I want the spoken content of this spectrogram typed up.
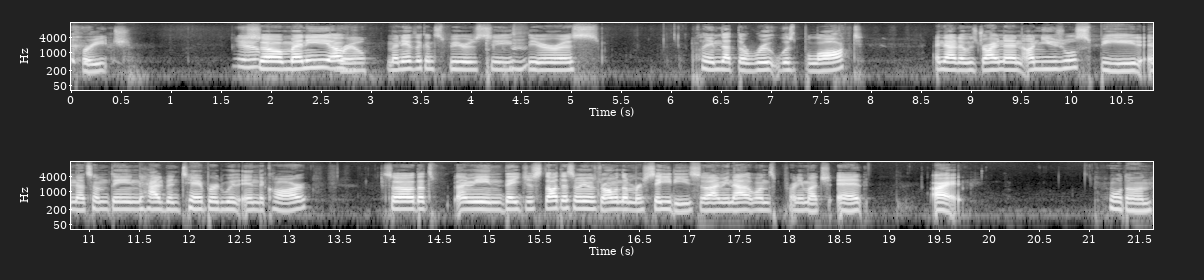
Preach. Yeah. So many of Real. Many of the conspiracy Mhm. theorists claim that the route was blocked and that it was driving at an unusual speed and that something had been tampered with in the car. So that's, I mean, they just thought that something was wrong with the Mercedes. So, I mean, that one's pretty much it. All right. Hold on.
